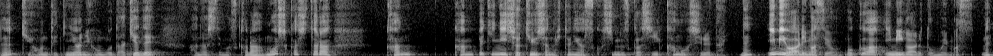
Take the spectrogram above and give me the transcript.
らね。基本的には日本語だけで話してますから。もしかしたら完璧に初級者の人には少し難しいかもしれない。ね、意味はありますよ。僕は意味があると思います。ね、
